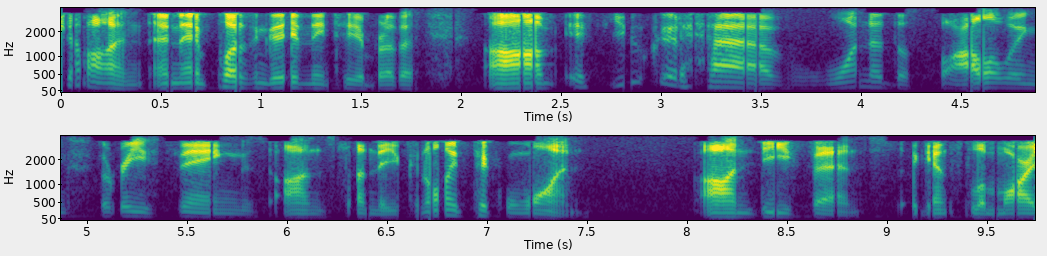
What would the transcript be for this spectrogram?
Sean, and, and pleasant good evening to you, brother. Um, if you could have one of the following three things on Sunday, you can only pick one on defense against Lamar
